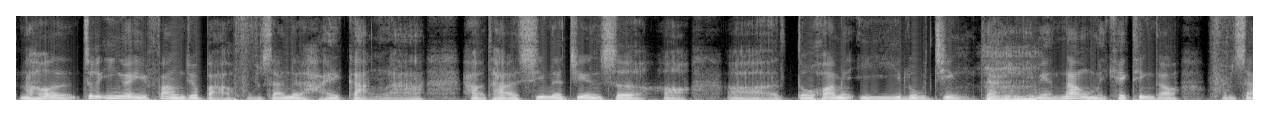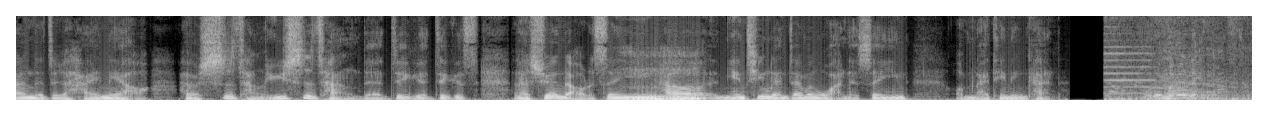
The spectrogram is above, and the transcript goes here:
然后这个音乐一放，就把釜山的海港啦，还有它新的建设啊啊，都画面一一入镜在里面。那我们可以听到釜山的这个海鸟，还有市场鱼市场的这个这个呃喧闹的声音，还有年轻人在那边玩的声音，我们来听听看。我的妹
